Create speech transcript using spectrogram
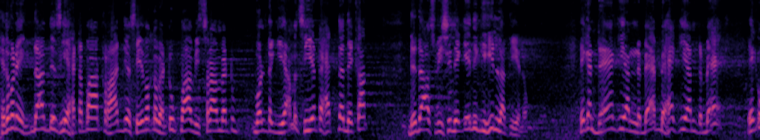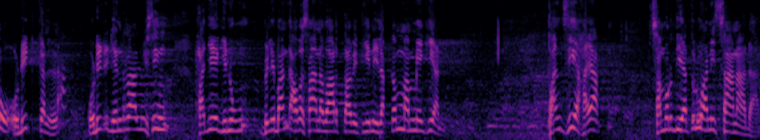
එතකොට එක්දාත් දෙසිය හැටපාක් රාජ්‍ය සේවක වැටුප්පා විශ්‍රාම් වැටු වොල්ට ගියාම සියයට හැත්ත දෙකක් දෙදස් විසි දෙකේද ගිහිල්ලා තියෙනවා. එක නෑ කියන්න බෑ බැහැ කියන්න බෑ එක ඔඩිට් කල්ලා ඔඩිට ජෙනරාල් විසින් රජය ගිනුම් පිළිබඳ අවසාන වාර්තාව තියෙන ඉලක්කම් මම මේ කියන්න. පන්සිය හයක් සමුෘධී ඇතුළු අනිස්සානාධාර.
